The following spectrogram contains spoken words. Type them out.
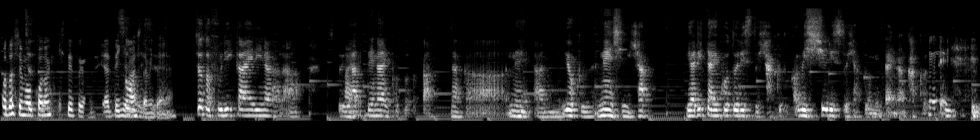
今年もこの季節がやってきましたみたいな。ちょっと振り返りながら、ちょっとやってないこととか、なんかね、あの、よく年始に100、やりたいことリスト100とか、ウィッシュリスト100みたいなの書くってい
